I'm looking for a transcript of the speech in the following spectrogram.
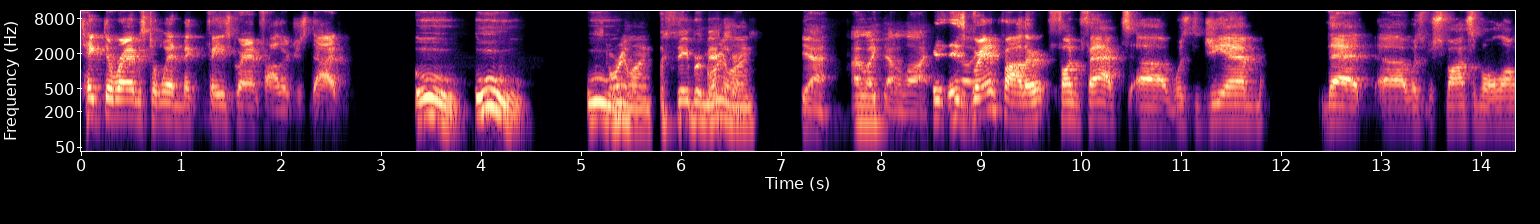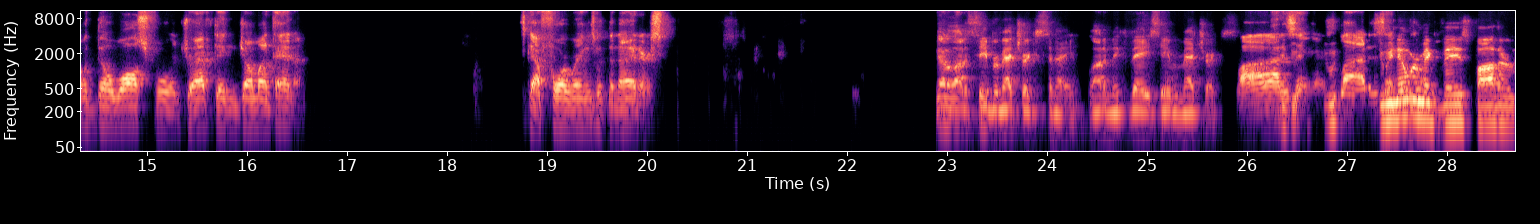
Take the Rams to win. McVay's grandfather just died. Ooh, ooh, ooh. Storyline. A saber Storyline. Yeah, I like that a lot. His, his Uh, grandfather, fun fact, uh, was the GM that uh, was responsible, along with Bill Walsh, for drafting Joe Montana. He's got four rings with the Niners. Got a lot of sabermetrics tonight. A lot of McVay sabermetrics. A lot of we- singers. do we- lot of Do we know where singers. McVay's father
